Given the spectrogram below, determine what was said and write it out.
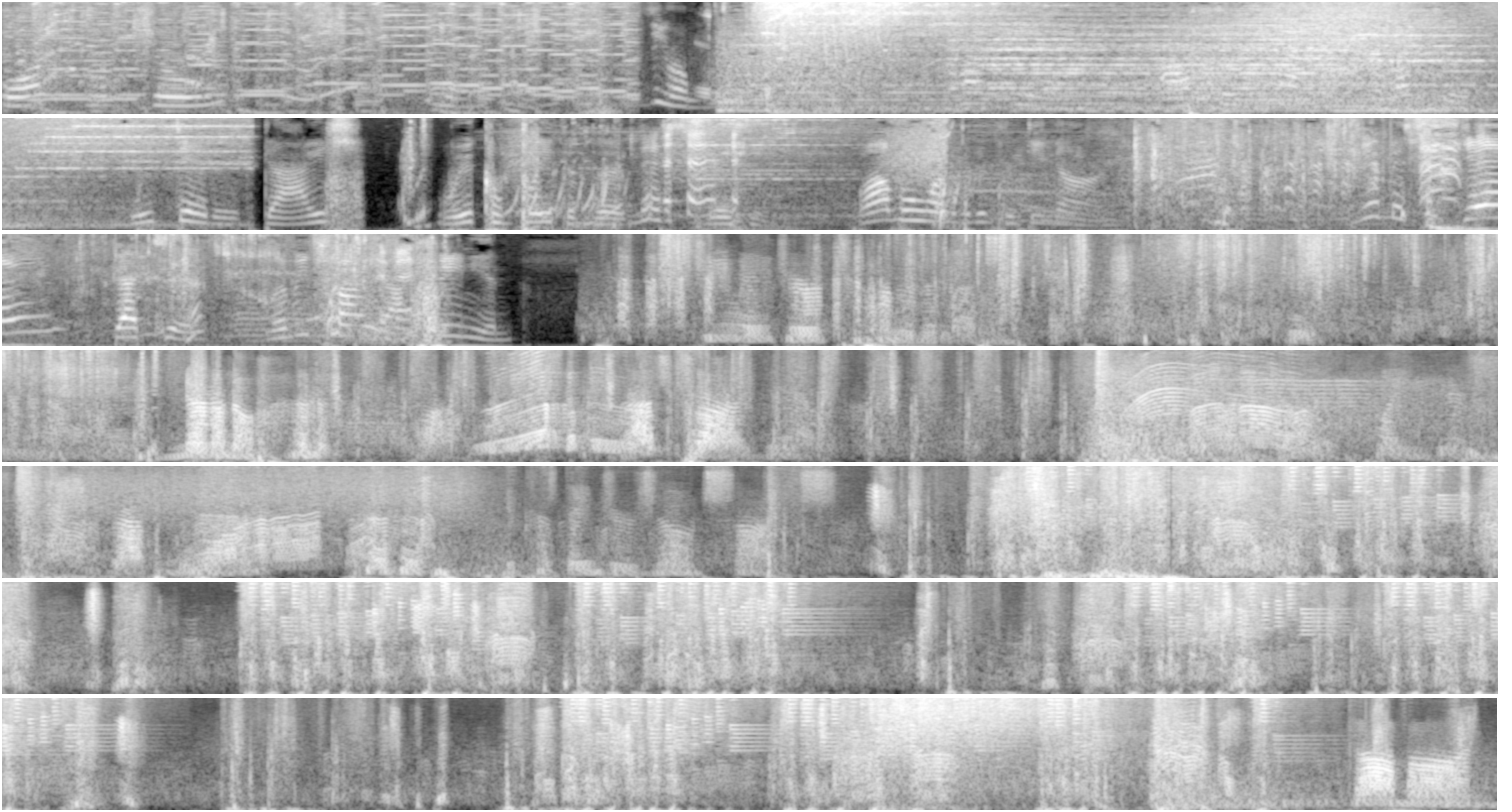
Four, two, zero. We did it, guys. We completed the next mission. Level 159. Nemesis game. That's it. Let me try it. Opinion. Major 211. No, no, no. Let's try again. Playing this. Because Danger Zone sucks. Come on.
